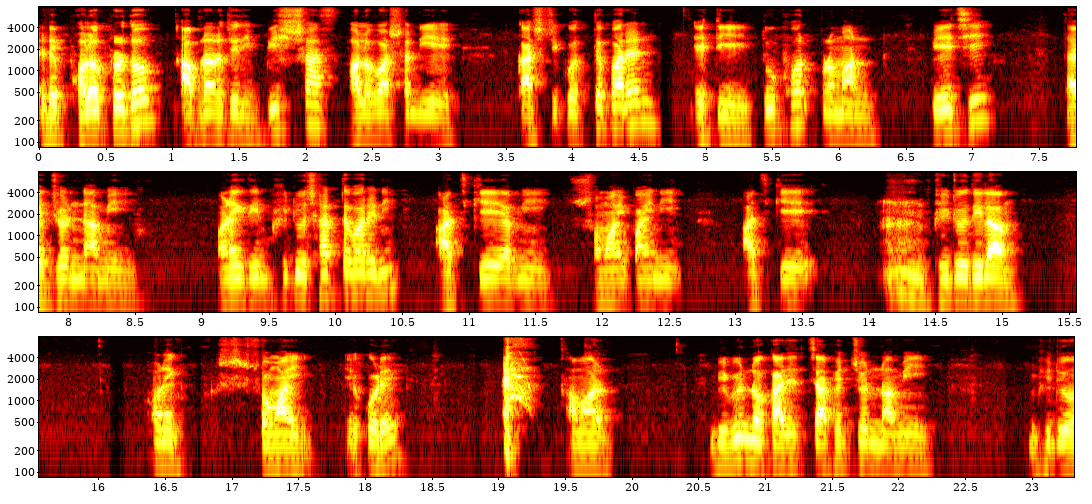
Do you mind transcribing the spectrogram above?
এটি ফলপ্রদ। আপনারা যদি বিশ্বাস, ভালোবাসা নিয়ে কাজটি করতে পারেন, এটি তুখর প্রমাণ পেয়েছি। তাই জন্য আমি অনেক দিন ভিডিও ছাড়তে পারিনি। আজকে আমি সময় পাইনি আজকে ভিডিও দিলাম অনেক সময় এ করে। আমার বিভিন্ন কাজের চাপের জন্য আমি ভিডিও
